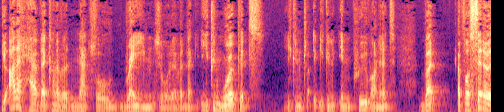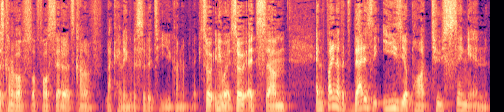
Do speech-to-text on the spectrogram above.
you either have that kind of a natural range or whatever. Like you can work it, you can try, you can improve on it, but a falsetto is kind of a, a falsetto. It's kind of like having a facility. You kind of like so anyway. So it's um, and funny enough, it's, that is the easier part to sing in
